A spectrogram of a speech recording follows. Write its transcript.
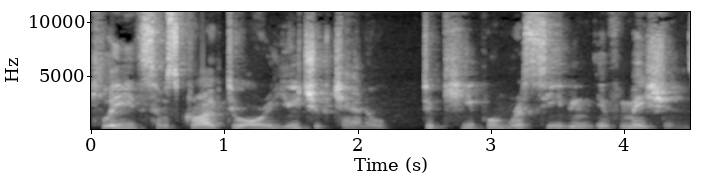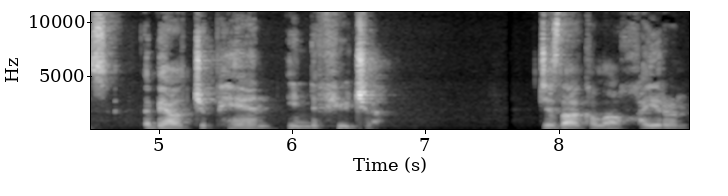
Please subscribe to our YouTube channel to keep on receiving informations about Japan in the future. جزاك الله خيرا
